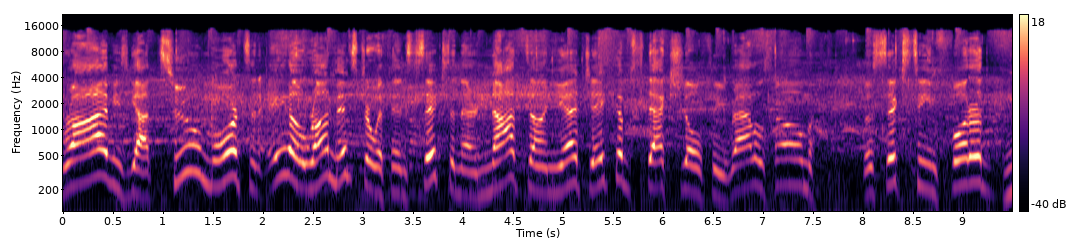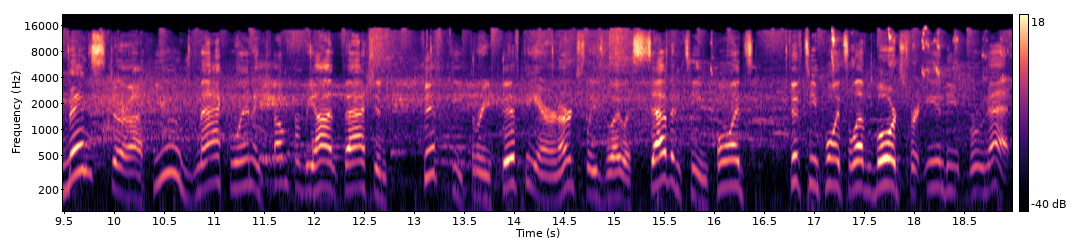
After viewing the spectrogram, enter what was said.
drive. He's got two more. It's an 8-0 run. Minster within six, and they're not done yet. Jacob Stechschulte rattles home the 16-footer. Minster, a huge MAC win and come from behind fashion. 53-50. Aaron Ernst leads the way with 17 points. 15 points, 11 boards for Andy Brunette.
